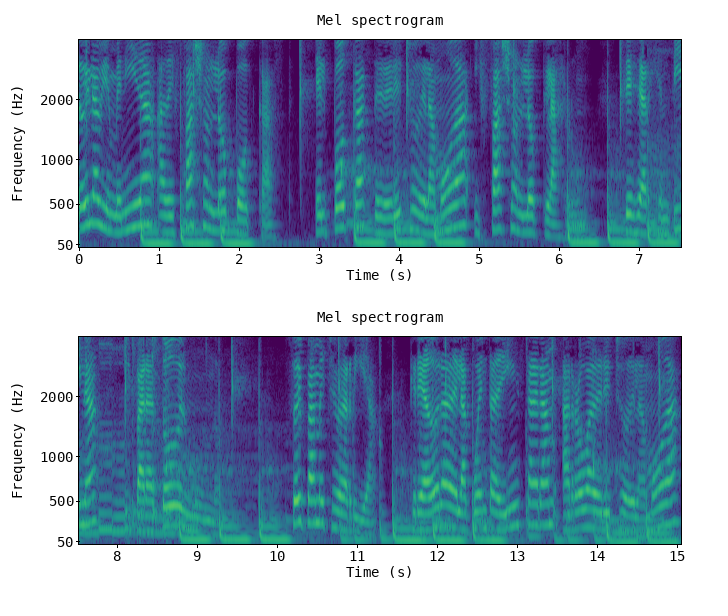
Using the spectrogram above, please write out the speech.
doy la bienvenida a The Fashion Law Podcast, el podcast de Derecho de la Moda y Fashion Law Classroom, desde Argentina y para todo el mundo. Soy Pame Echeverría, creadora de la cuenta de Instagram arroba Derecho de la Moda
